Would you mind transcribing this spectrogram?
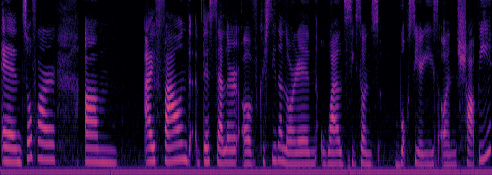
And so far, um, I found this seller of Christina Lauren Wild Seasons book series on Shopee.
